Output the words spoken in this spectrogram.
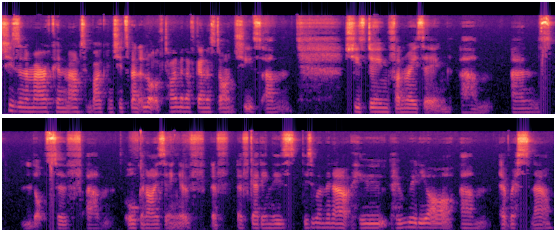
she's an American mountain biker and she'd spent a lot of time in Afghanistan. She's um, she's doing fundraising um, and lots of um, organising of, of, of getting these these women out who who really are um, at risk now,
